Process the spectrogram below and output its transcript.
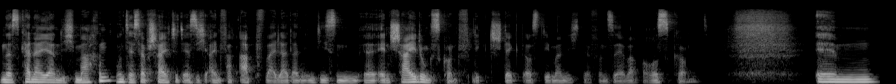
Und das kann er ja nicht machen und deshalb schaltet er sich einfach ab, weil er dann in diesem äh, Entscheidungskonflikt steckt, aus dem er nicht mehr von selber rauskommt. Ähm,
